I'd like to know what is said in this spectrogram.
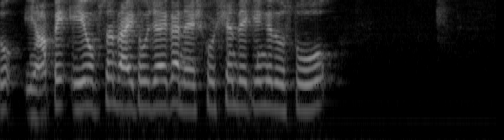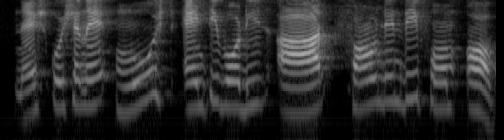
तो यहाँ पे ए ऑप्शन राइट हो जाएगा। नेक्स्ट क्वेश्चन देखेंगे दोस्तों। नेक्स्ट क्वेश्चन है most antibodies are found in the form of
